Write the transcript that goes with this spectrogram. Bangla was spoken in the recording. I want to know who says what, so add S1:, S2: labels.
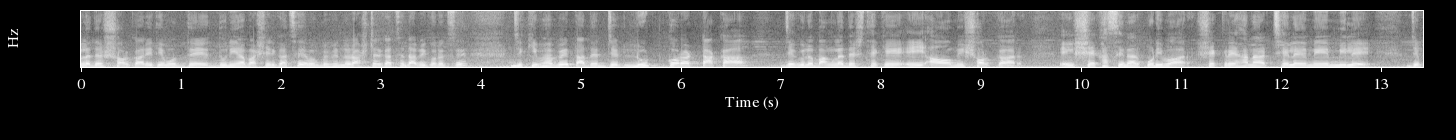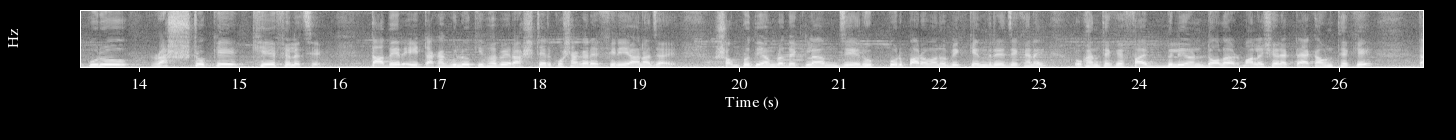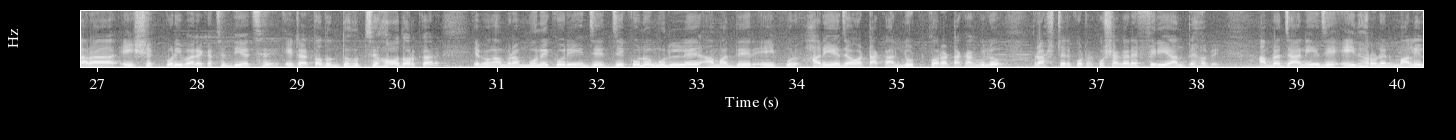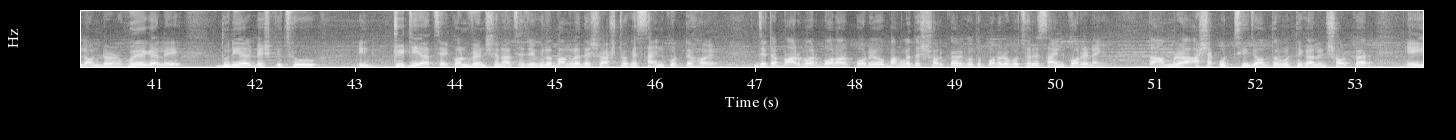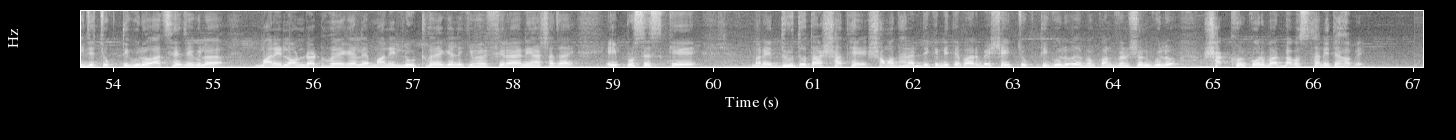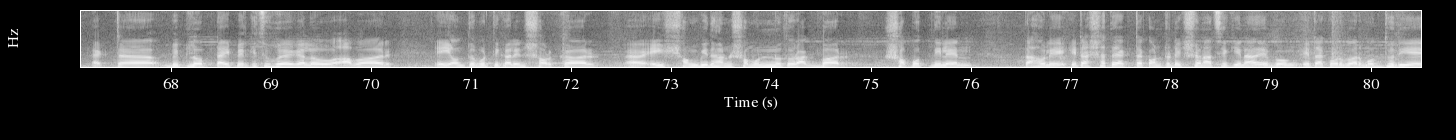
S1: বাংলাদেশ সরকার ইতিমধ্যে দুনিয়াবাসীর কাছে এবং বিভিন্ন রাষ্ট্রের কাছে দাবি করেছে যে কীভাবে তাদের যে লুট করার টাকা যেগুলো বাংলাদেশ থেকে এই আওয়ামী সরকার, এই শেখ হাসিনার পরিবার, শেখ রেহানার ছেলে মেয়ে মিলে যে পুরো রাষ্ট্রকে খেয়ে ফেলেছে তাদের এই টাকাগুলো কীভাবে রাষ্ট্রের কোষাগারে ফিরিয়ে আনা যায়? সম্প্রতি আমরা দেখলাম যে রূপপুর পারমাণবিক কেন্দ্রে যেখানে ওখান থেকে ফাইভ বিলিয়ন ডলার মালয়েশিয়ার একটা অ্যাকাউন্ট থেকে তারা এই শেখ পরিবারের কাছে দিয়েছে। এটার তদন্ত হচ্ছে, হওয়া দরকার। এবং আমরা মনে করি যে যে কোনো মূল্যে আমাদের এই হারিয়ে যাওয়া টাকা, লুট করা টাকাগুলো রাষ্ট্রের কোষাগারে ফিরিয়ে আনতে হবে। আমরা জানি যে এই ধরনের মালি লন্ডন হয়ে গেলে দুনিয়ার বেশ কিছু ট্রিটি আছে কনভেনশন আছে, যেগুলো বাংলাদেশ রাষ্ট্রকে সাইন করতে হয়, যেটা বারবার বলার পরেও বাংলাদেশ সরকার গত পনেরো বছরে সাইন করে নাই। তা আমরা আশা করছি যে অন্তর্বর্তীকালীন সরকার এই যে চুক্তিগুলো আছে, যেগুলো মানি লন্ডার্ড হয়ে গেলে মানি লুট হয়ে গেলে কীভাবে ফেরায় নিয়ে আসা যায়, এই প্রসেসকে মানে দ্রুততার সাথে সমাধানের দিকে নিতে পারবে, সেই চুক্তিগুলো এবং কনভেনশনগুলো স্বাক্ষর করবার ব্যবস্থা নিতে হবে। একটা বিপ্লব টাইপের কিছু হয়ে গেল, আবার এই অন্তর্বর্তীকালীন সরকার এই সংবিধান সমুন্নত রাখবার শপথ নিলেন, তাহলে এটার সাথে একটা কন্ট্রাডিকশন আছে কি না এবং এটা করবার মধ্য দিয়ে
